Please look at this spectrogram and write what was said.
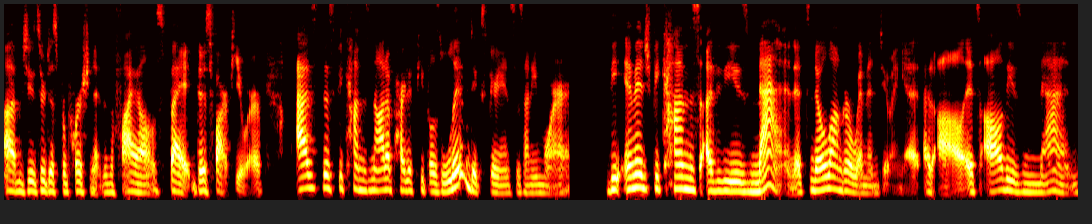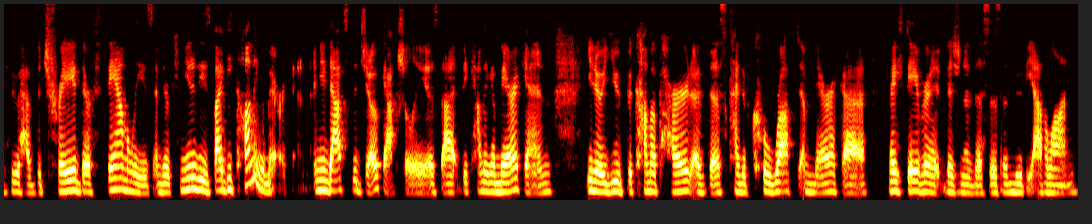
Um, Jews are disproportionate in the files, but there's far fewer as this becomes not a part of people's lived experiences anymore, the image becomes of these men. It's no longer women doing it at all. It's all these men who have betrayed their families and their communities by becoming American. I mean, that's the joke actually, is that becoming American, you know, you've become a part of this kind of corrupt America. My favorite vision of this is the movie Avalon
